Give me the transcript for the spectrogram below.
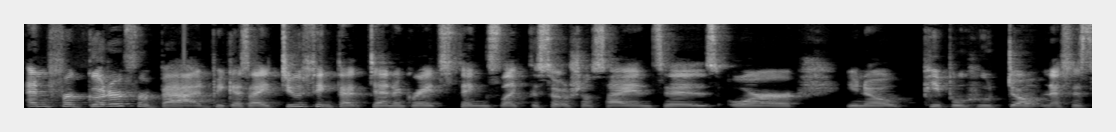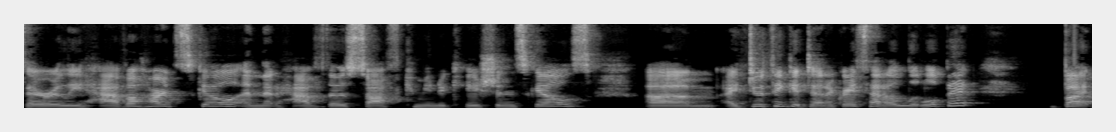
And for good or for bad, because I do think that denigrates things like the social sciences or, you know, people who don't necessarily have a hard skill and that have those soft communication skills. Um, I do think it denigrates that a little bit. But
